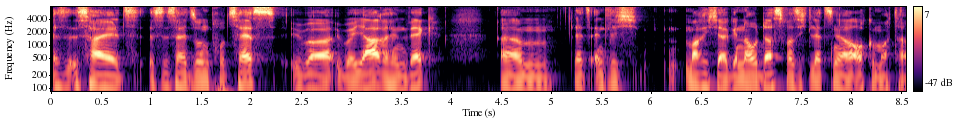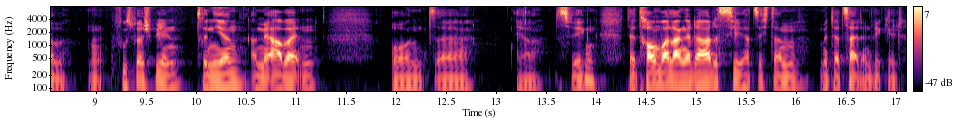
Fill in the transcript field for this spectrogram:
es ist halt, es ist halt so ein Prozess über, über Jahre hinweg. Ähm, letztendlich mache ich ja genau das, was ich die letzten Jahre auch gemacht habe. Ne? Fußball spielen, trainieren, an mir arbeiten. Und äh, ja, deswegen, der Traum war lange da, das Ziel hat sich dann mit der Zeit entwickelt.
